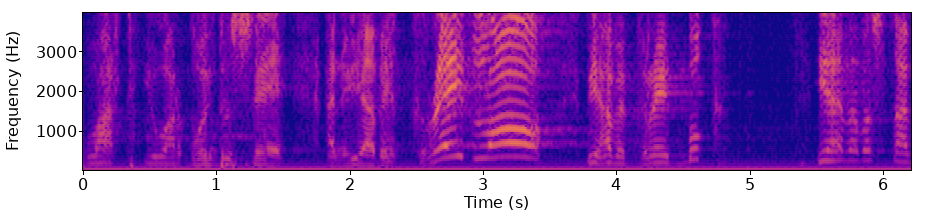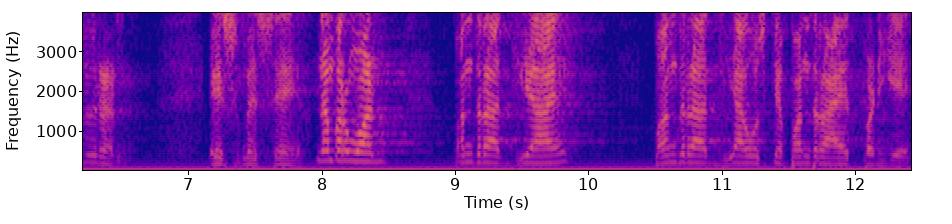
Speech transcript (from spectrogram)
what you are going to say. And we have a great law. We have a great book. यह व्यवस्था विवरण इसमें से नंबर वन पंद्रह अध्याय पंद्रह अध्याय उसके पंद्रह आयत पढ़िए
